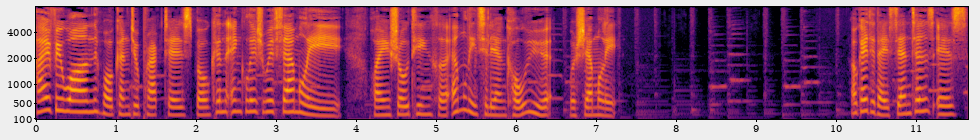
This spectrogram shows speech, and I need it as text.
Hi everyone, welcome to practice spoken English with Emily. 欢迎收听和 Emily 一起练口语，我是 Emily。Okay, today's sentence is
